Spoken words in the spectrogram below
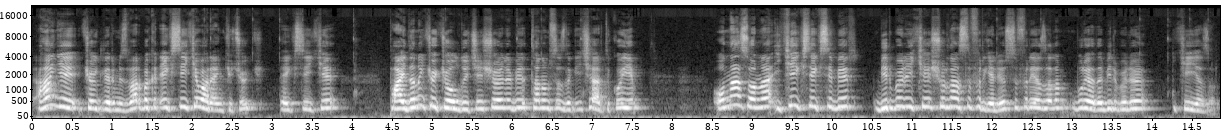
Hangi köklerimiz var? Bakın eksi 2 var en küçük. Eksi 2. Paydanın kökü olduğu için şöyle bir tanımsızlık işareti koyayım. Ondan sonra 2x eksi 1, 1 bölü 2. Şuradan 0 geliyor. 0 yazalım. Buraya da 1 bölü 2'yi yazalım.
